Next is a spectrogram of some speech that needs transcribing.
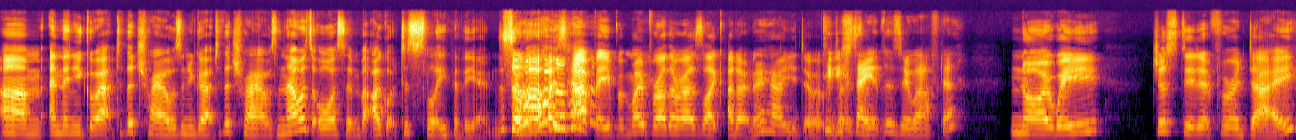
Um, and then you go out to the trails and you go out to the trails, and that was awesome. But I got to sleep at the end, so I was happy. But my brother, I was like, I don't know how you do it. Did you stay sleep." at the zoo after? No, we just did it for a day.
